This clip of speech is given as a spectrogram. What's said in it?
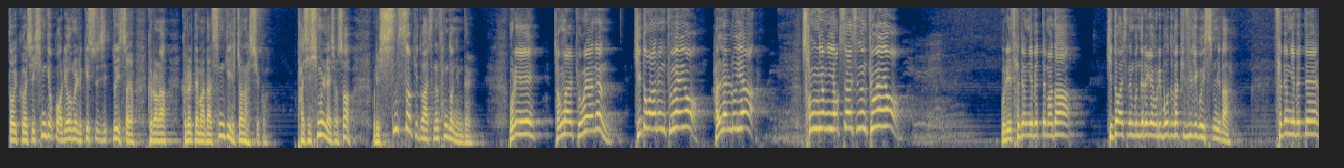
또 그것이 힘겹고 어려움을 느낄 수도 있어요. 그러나 그럴 때마다 심기일전하시고 다시 힘을 내셔서 우리 힘써 기도하시는 성도님들. 우리 정말 교회는 기도하는 교회요. 할렐루야. 성령이 역사하시는 교회요. 우리 새벽 예배 때마다 기도하시는 분들에게 우리 모두가 빚을 지고 있습니다. 새벽 예배 때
